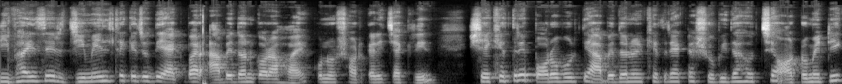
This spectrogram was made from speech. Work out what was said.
ডিভাইসের জিমেইল থেকে যদি একবার আবেদন করা হয় কোনো সরকারি চাকরির, সেক্ষেত্রে পরবর্তী আবেদনের ক্ষেত্রে একটা সুবিধা হচ্ছে অটোমেটিক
